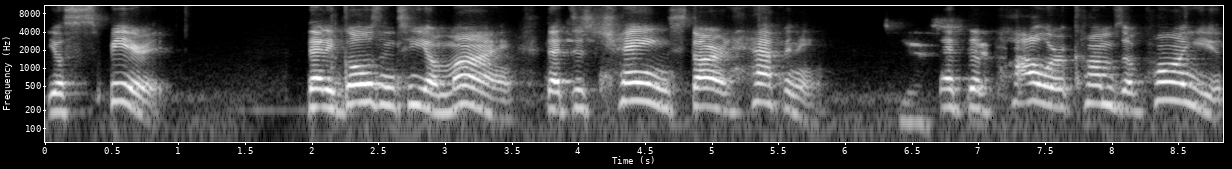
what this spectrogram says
your spirit, that it goes into your mind, that this change start happening, Yes. that the power comes upon you,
